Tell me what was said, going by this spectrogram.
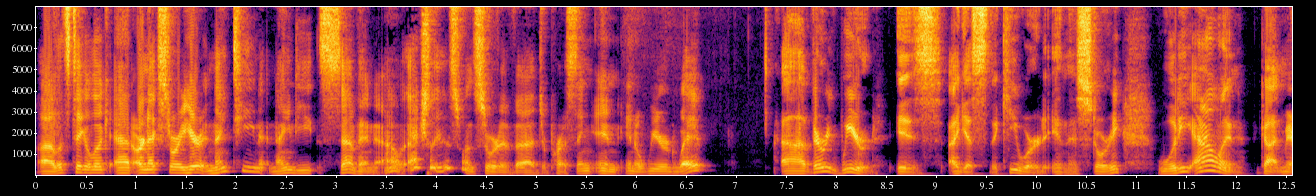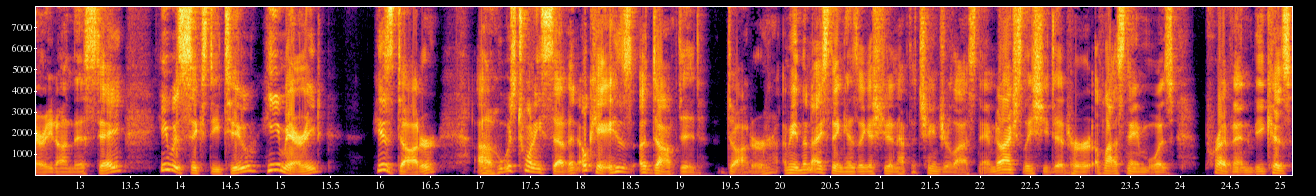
Uh, let's take a look at our next story here in 1997. Oh, actually, this one's sort of uh, depressing in, in a weird way. Uh, very weird is, I guess, the keyword in this story. Woody Allen got married on this day. He was 62. He married his daughter, uh, who was 27. Okay, his adopted daughter. I mean, the nice thing is, I guess she didn't have to change her last name. No, actually, she did. Her last name was Previn because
